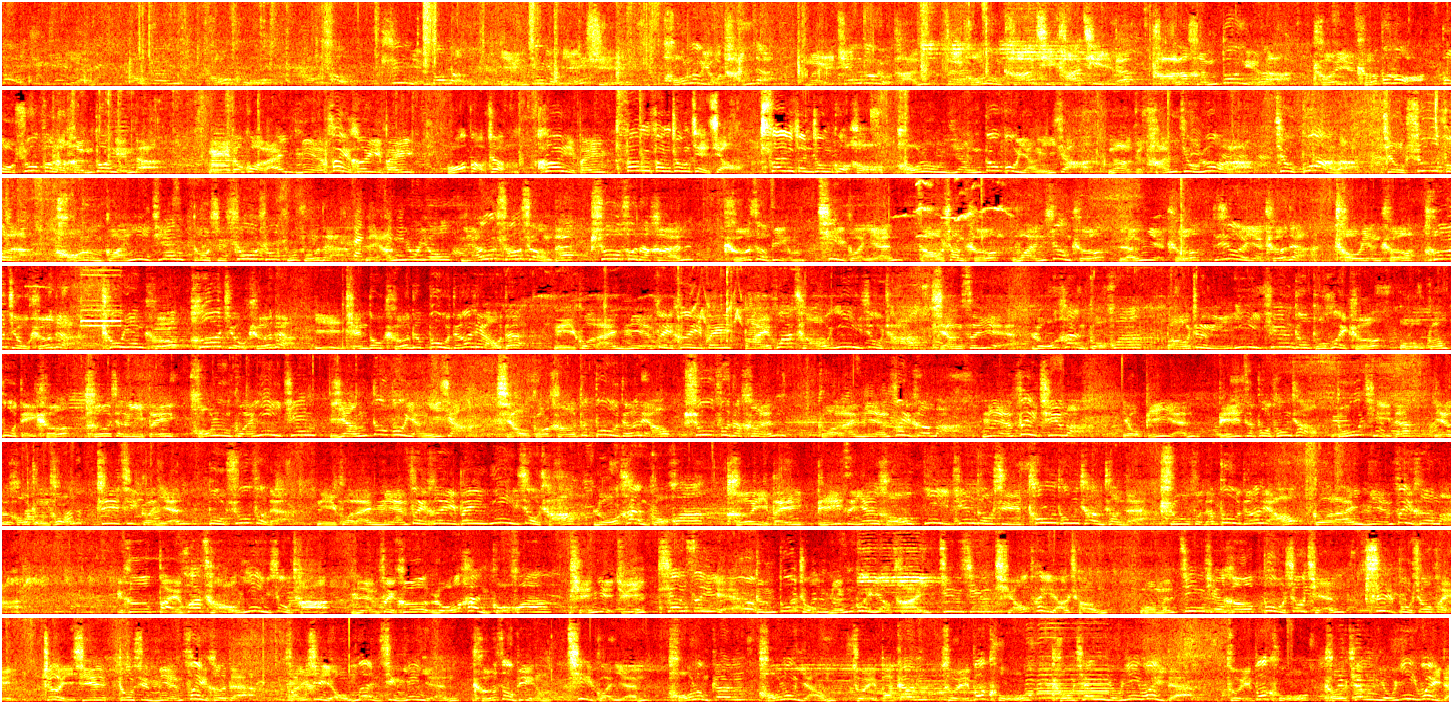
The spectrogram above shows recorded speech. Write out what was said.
慢性咽炎口干口苦口臭失眠多梦眼睛有眼屎喉咙有痰的每天都有痰在喉咙卡起卡起的卡了很多年了咳也咳不落不舒服了很多年的。你都过来免费喝一杯，我保证喝一杯三分钟见效，三分钟过后喉咙痒都不痒一下，那个痰就落了，就挂了，就舒服了，喉咙管一天都是舒舒服服的，凉悠悠、凉爽爽的，舒服的很。咳嗽病、气管炎，早上咳，晚上咳，冷也咳，热也咳的，抽烟咳、喝酒咳的，抽烟咳、喝酒咳的，一天都咳得不得了的，你过来免费喝一杯百花草益寿茶，相思叶、罗汉果花，保证你一天都不会咳，不光不得咳，喝上一杯，喉咙管一天痒都不痒一下，效果好的不得了，舒服的很。过来免费喝嘛，免费吃嘛。有鼻炎、鼻子不通畅、堵起的，咽喉肿痛、支气管炎不舒服的，你过来免费喝一杯益寿茶，罗汉果花，喝一杯，鼻子咽喉一天都是通通畅畅的，舒服的不得了。过来免费喝嘛。喝百花草益寿茶，免费喝罗汉果花、甜叶菊、相思叶等多种名贵药材精心调配而成。我们今天喝不收钱，是不收费，这一些都是免费喝的。凡是有慢性咽炎、咳嗽病、气管炎、喉咙干、喉咙痒、嘴巴干、嘴巴苦、口腔有异味的。嘴巴苦、口腔有异味的、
